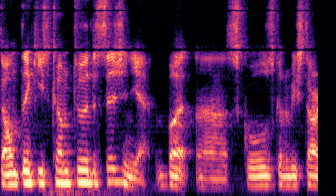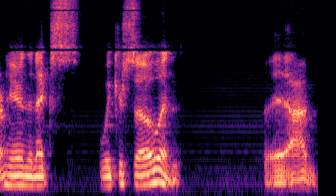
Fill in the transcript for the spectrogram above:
don't think he's come to a decision yet. But uh, school's going to be starting here in the next week or so, and uh, I'm,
